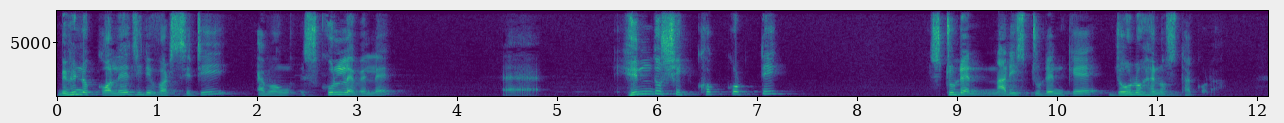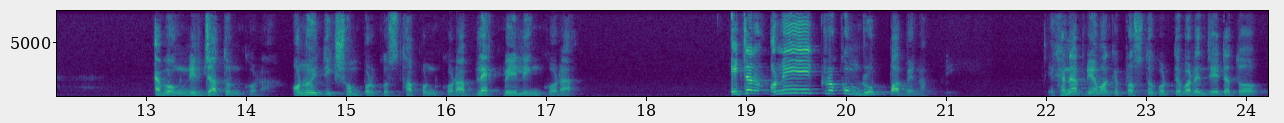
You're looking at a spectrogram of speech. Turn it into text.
বিভিন্ন কলেজ ইউনিভার্সিটি এবং স্কুল লেভেলে হিন্দু শিক্ষক কর্তৃক স্টুডেন্ট নারী স্টুডেন্টকে যৌন হেনস্থা করা। এবং নির্যাতন করা, অনৈতিক সম্পর্ক স্থাপন করা ব্ল্যাকমেইলিং করা, এটার অনেক রকম রূপ পাবেন আপনি। এখানে আপনি আমাকে প্রশ্ন করতে পারেন যে এটা তো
